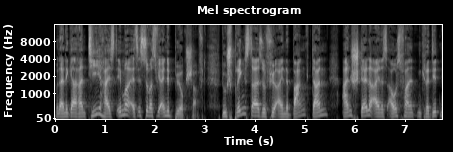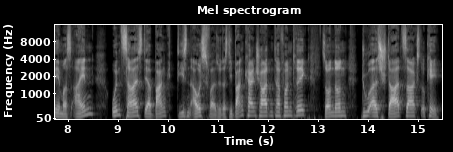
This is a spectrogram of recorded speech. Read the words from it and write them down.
Und eine Garantie heißt immer, es ist sowas wie eine Bürgschaft. Du springst also für eine Bank dann anstelle eines ausfallenden Kreditnehmers ein und zahlst der Bank diesen Ausfall, sodass die Bank keinen Schaden davon trägt, sondern du als Staat sagst, okay,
